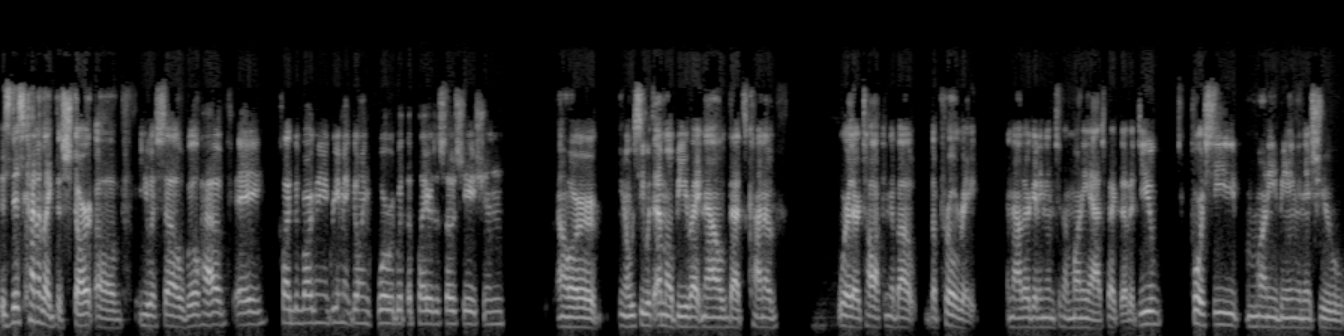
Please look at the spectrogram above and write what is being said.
is this kind of like the start of USL will have a collective bargaining agreement going forward with the Players Association, or you know we see with MLB right now that's kind of where they're talking about the pro rate, and now they're getting into the money aspect of it. Do you foresee money being an issue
